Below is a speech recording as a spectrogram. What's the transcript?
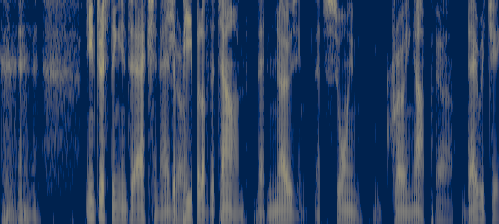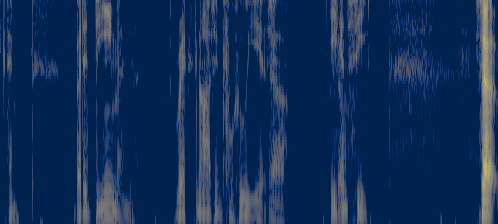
Interesting interaction, eh? Sure. The people of the town that knows him, that saw him growing up, Yeah. they reject him, but a demon recognize him for who he is. Yeah. he sure. can see. So,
